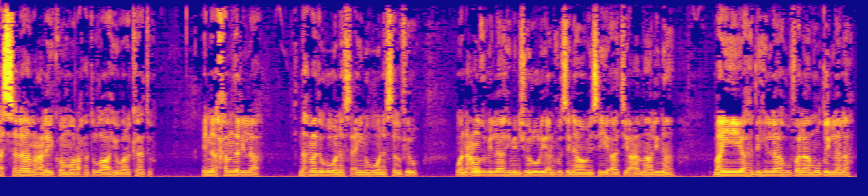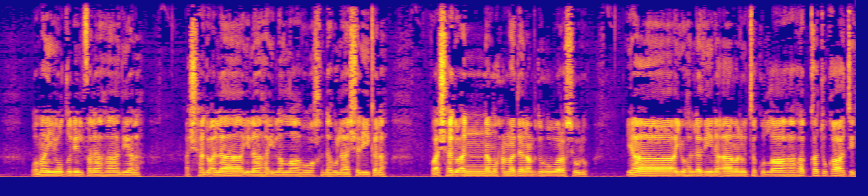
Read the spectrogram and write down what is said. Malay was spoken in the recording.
السلام عليكم ورحمة الله وبركاته. إن الحمد لله نحمده ونستعينه ونستغفره ونعوذ بالله من شرور أنفسنا ومن سيئات أعمالنا. من يهده الله فلا مضل له ومن يضلل فلا هادي له. أشهد أن لا إله إلا الله وحده لا شريك له وأشهد أن محمدا عبده ورسوله. يا أيها الذين آمنوا اتقوا الله حق تقاته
